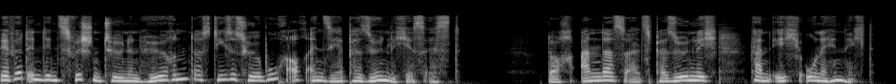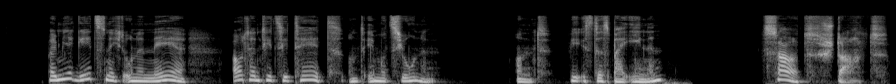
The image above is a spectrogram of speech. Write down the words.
der wird in den Zwischentönen hören, dass dieses Hörbuch auch ein sehr persönliches ist. Doch anders als persönlich kann ich ohnehin nicht. Bei mir geht's nicht ohne Nähe, Authentizität und Emotionen. Und wie ist es bei Ihnen? Zartstart.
